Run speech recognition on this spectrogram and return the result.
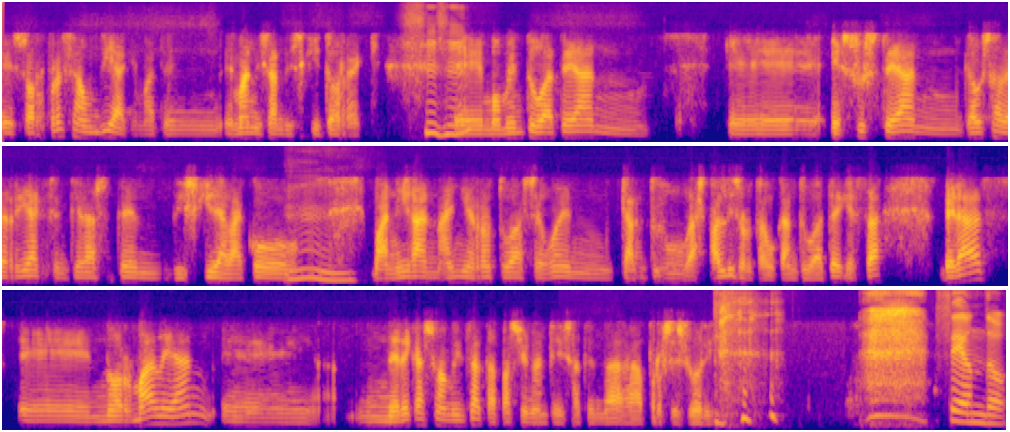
e, sorpresa handiak ematen eman izan dizkit horrek. Mhm. E, momentu batean e, ezustean gauza berriak sentiarazten dizkidalako Mm. ba, nigan hain errotua zegoen kantu, aspaldi sortago kantu batek, ez da? Beraz, e, normalean, e, nire kasuan bintzat apasionante izaten da prozesu hori. Ze ondo.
